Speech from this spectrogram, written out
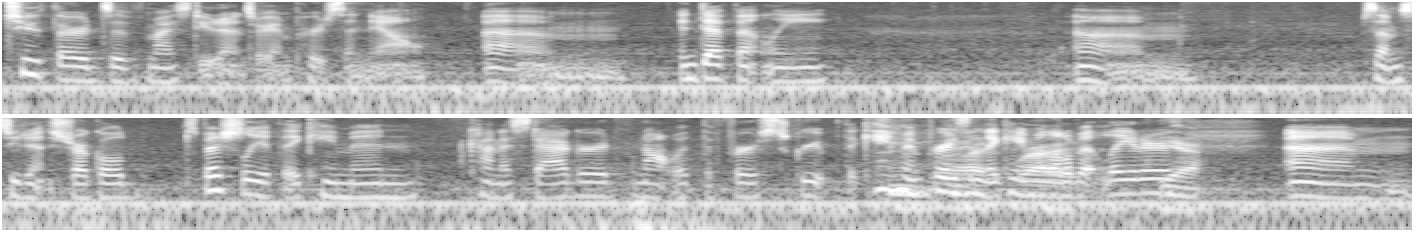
two thirds of my students are in person now, um, and definitely, um, some students struggled, especially if they came in kind of staggered, not with the first group that came in person. Right, they came a little bit later. Yeah. Um,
